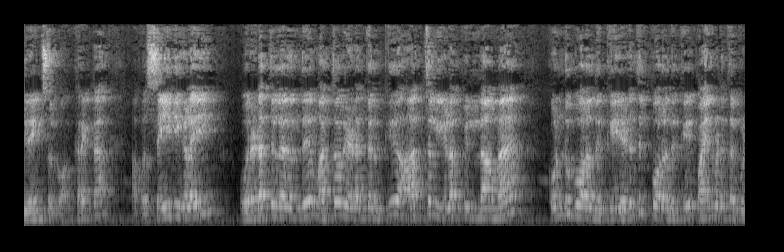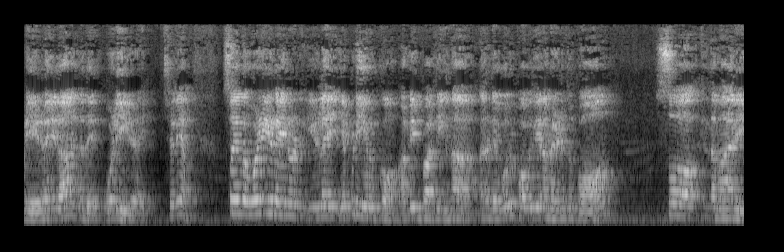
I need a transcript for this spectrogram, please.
இழைன்னு சொல்லுவாங்க. கரெக்டா அப்ப செய்திகளை ஒரு இடத்துல இருந்து மற்றொரு இடத்திற்கு ஆற்றல் இழப்பு இல்லாம கொண்டு போறதுக்கு எடுத்துட்டு போறதுக்கு பயன்படுத்தக்கூடிய இழை தான் என்னது? ஒளி இழை. சரியா? சோ இந்த ஒளி இழையினோட இழை எப்படி இருக்கும் அப்படின்னு பாத்தீங்கன்னா அதனுடைய ஒரு பகுதியை நம்ம எடுத்துப்போம். சோ இந்த மாதிரி.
